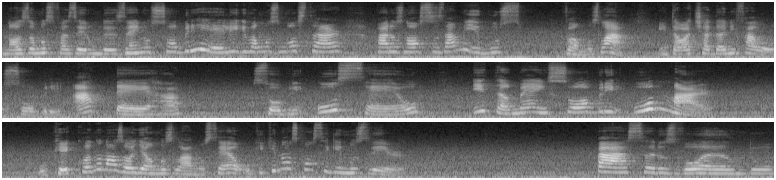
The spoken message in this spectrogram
nós vamos fazer um desenho sobre ele e vamos mostrar para os nossos amigos. Vamos lá? Então a tia Dani falou sobre a terra, sobre o céu e também sobre o mar. O que quando nós olhamos lá no céu, o que, que nós conseguimos ver? Pássaros voando,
